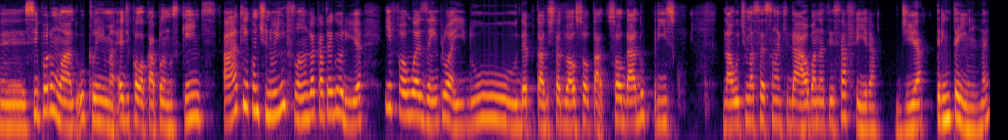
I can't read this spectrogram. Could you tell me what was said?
é, se por um lado o clima é de colocar panos quentes, há quem continue inflando a categoria, e foi o exemplo aí do deputado estadual soldado, soldado Prisco, na última sessão aqui da Alba na terça-feira, dia 31, né?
